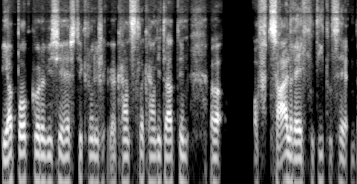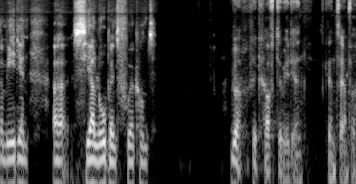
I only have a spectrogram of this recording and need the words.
Baerbock oder wie sie heißt, die grüne Kanzlerkandidatin, äh, auf zahlreichen Titelseiten der Medien sehr lobend vorkommt. Ja, gekaufte Medien. Ganz einfach.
